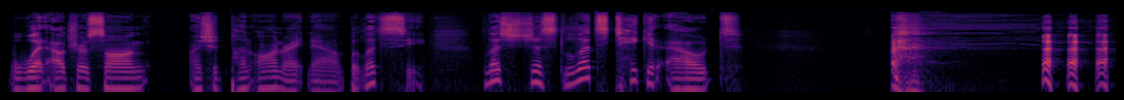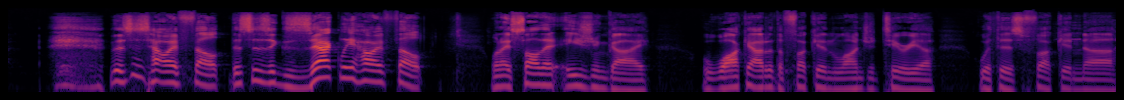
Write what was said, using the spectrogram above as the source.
what outro song I should punt on right now. But let's see. Let's just let's take it out. this is how I felt. This is exactly how I felt when I saw that Asian guy walk out of the fucking laundriteria with his fucking uh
